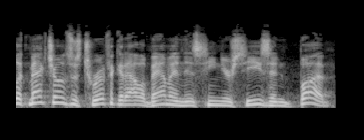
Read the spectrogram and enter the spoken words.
Look, Mac Jones was terrific at Alabama in his senior season, but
